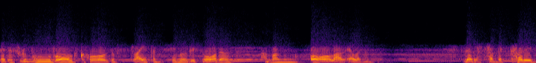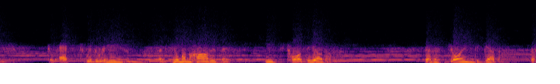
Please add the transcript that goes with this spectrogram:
Let us remove all cause of strife and civil disorder among all our elements. Let us have the courage to act with reason and human heartedness, each toward the other. Let us join together the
